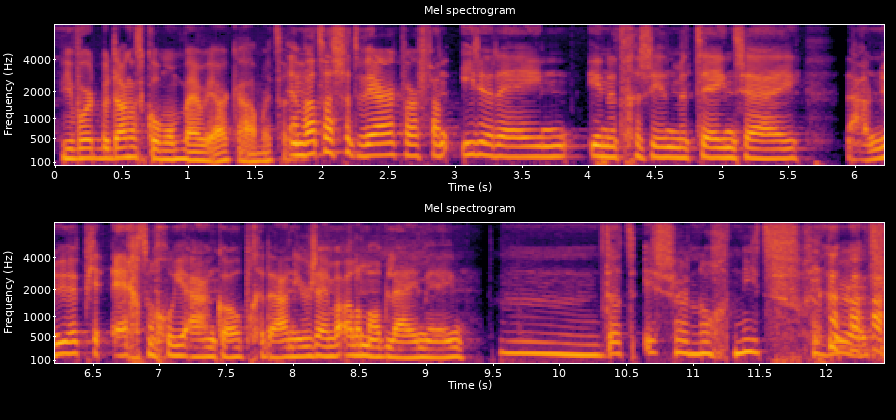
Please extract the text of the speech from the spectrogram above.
je wordt bedankt, kom op mijn werkkamer terug. En wat was het werk waarvan iedereen in het gezin meteen zei: Nou, nu heb je echt een goede aankoop gedaan, hier zijn we allemaal blij mee? Hmm, dat is er nog niet gebeurd.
